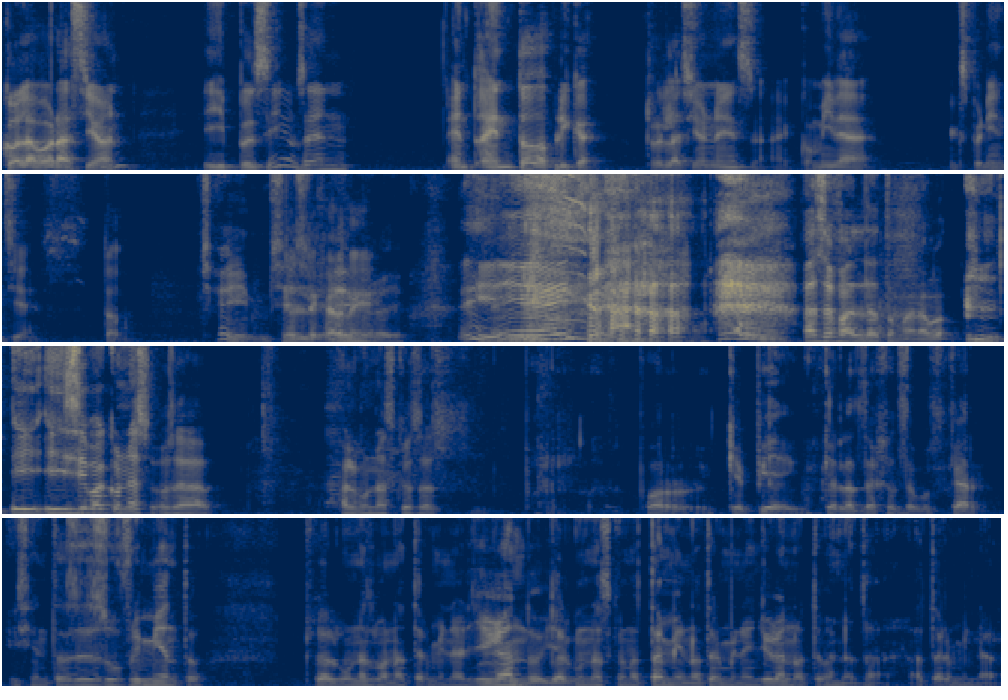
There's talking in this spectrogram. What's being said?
colaboración. Y pues sí, o sea, en, en, todo aplica. Relaciones, eh, comida, experiencias, todo. Sí, sí, El dejar de... Hace falta tomar agua. y, y sí va con eso, o sea, algunas cosas por, que, que las dejes de buscar y sientas ese sufrimiento, pues algunas van a terminar llegando y algunas que no también no terminen llegando te van a, a terminar.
